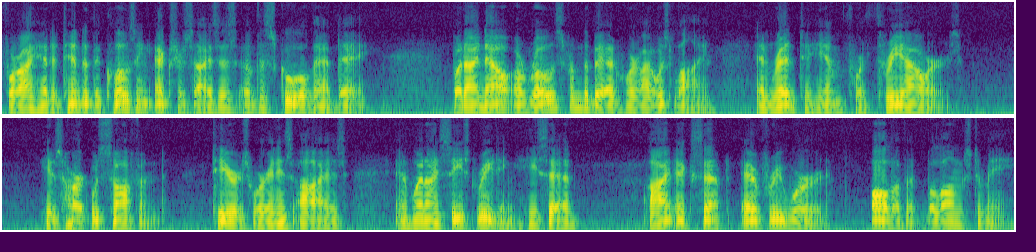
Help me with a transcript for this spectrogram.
for I had attended the closing exercises of the school that day. But I now arose from the bed where I was lying and read to him for three hours. His heart was softened, tears were in his eyes, and when I ceased reading, he said, I accept every word. All of it belongs to me.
